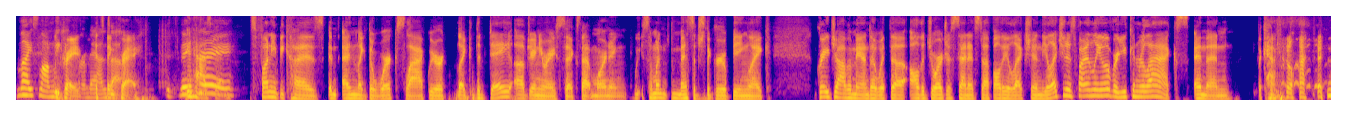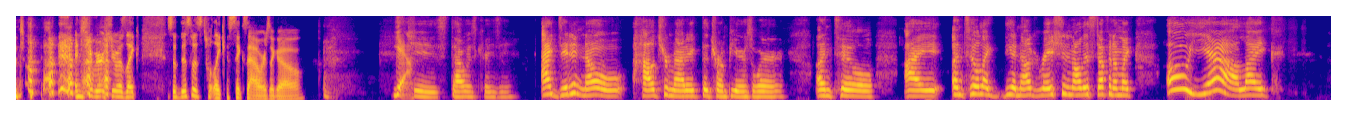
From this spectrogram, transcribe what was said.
nice long Been weekend cray. for Amanda. It's been cray. It's been It has cray. It's funny because and, and like the work Slack, we were like the day of January 6th that morning, we, someone messaged the group being like, Great job, Amanda, with the all the Georgia Senate stuff, all the election. The election is finally over. You can relax. And then the Capitol happened, and she were, she was like, "So this was tw- like six hours ago." Yeah, Jeez, that was crazy. I didn't know how traumatic the Trump years were until I until like the inauguration and all this stuff, and I'm like, oh yeah, like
